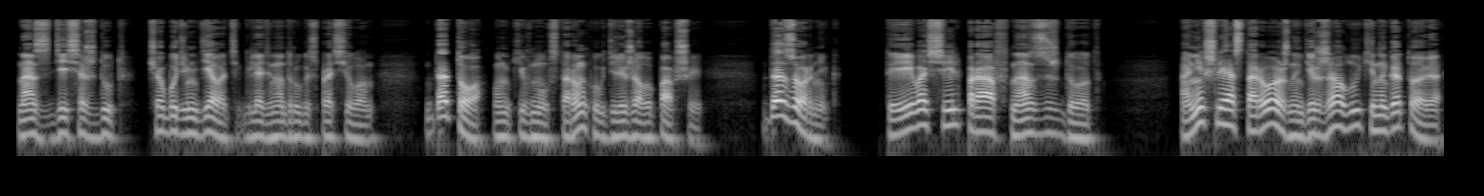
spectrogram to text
«Нас здесь ждут. Что будем делать?» — глядя на друга, спросил он. «Да то», — он кивнул в сторонку, где лежал упавший. «Дозорник, ты, Василь, прав, нас ждут». Они шли осторожно, держа луки наготове.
